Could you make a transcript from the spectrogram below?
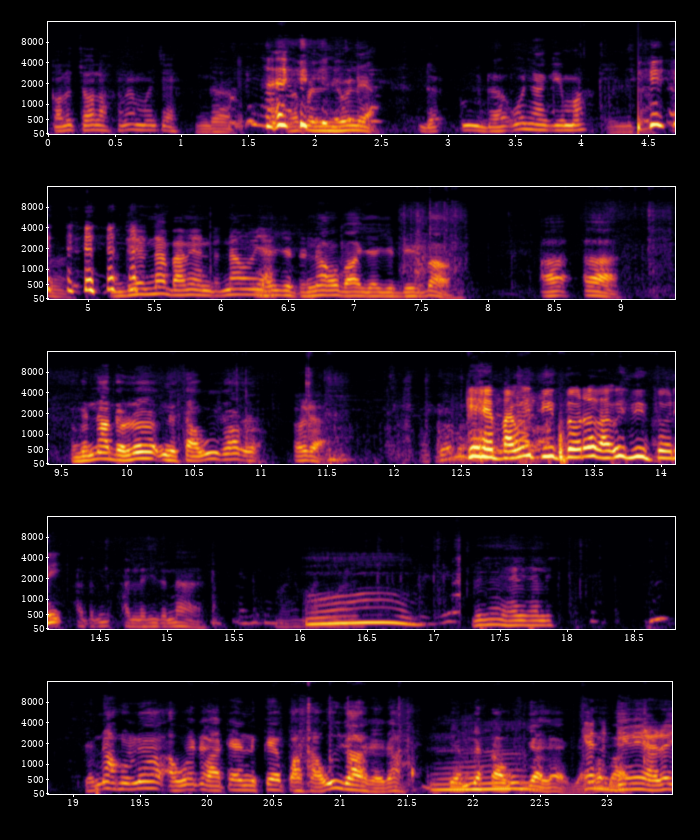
có lát chó là khá mới chè. Được, nó phải liếu lìa. Được, được, uống nhà kia mà. Đi nó bà mẹ, nó nhà. Giờ nó bao giờ đi bao. Ờ, ờ. တဲ့သာဦးကြလဲ ကဲဒီနေရတဲ့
